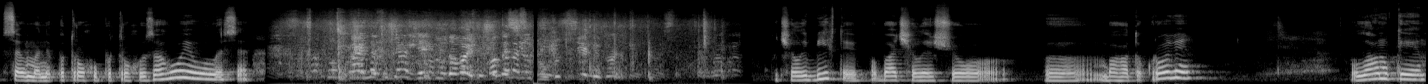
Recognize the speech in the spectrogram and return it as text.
Все в мене потроху-потроху загоювалося. Почали бігти, побачили, що е, багато крові, уламки,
